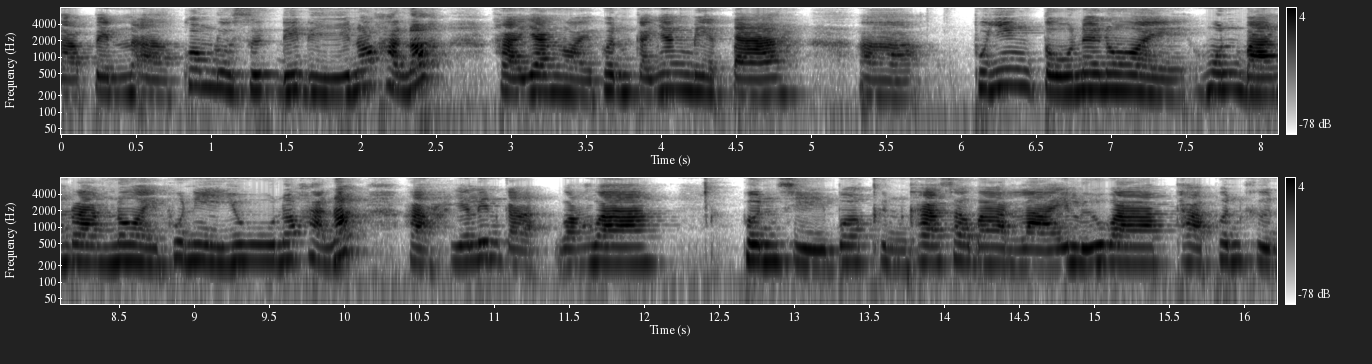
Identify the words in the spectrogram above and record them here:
กะเป็นอ่าความรู้สึกดีๆเนาะค่ะเนาะค่ะอย่างหน่อยเพิ่นก็ยังเมตตาอ่าผู้ยิ่งตัวน้อยๆหุ่นบางรางน้อยผู้นี้อยู่เนาะค่ะเนาะค่ะอยาลินกะหวังว่าเพิ่นสิบ่ขึ้นค่าเช่าบ้านหลายหรือว่าถ้าเพิ่นขึ้น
